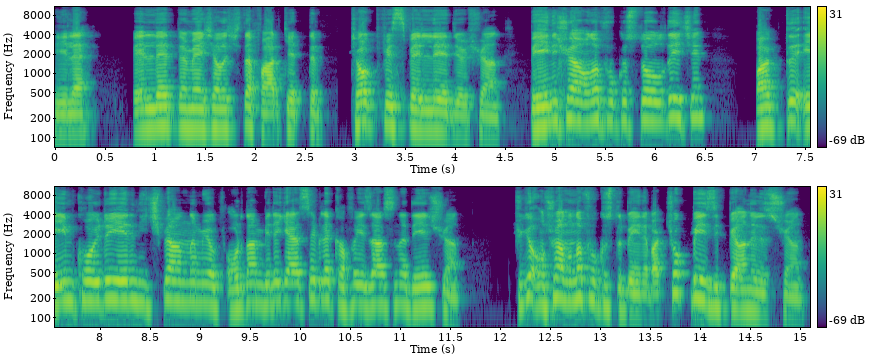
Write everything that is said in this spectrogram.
Hile. Belli etmemeye çalıştı da fark ettim. Çok pis belli ediyor şu an. Beyni şu an ona fokuslu olduğu için baktığı eğim koyduğu yerin hiçbir anlamı yok. Oradan biri gelse bile kafa hizasında değil şu an. Çünkü şu an ona fokuslu beyni. Bak çok basic bir analiz şu an.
